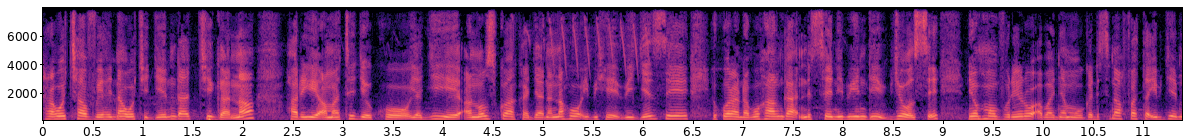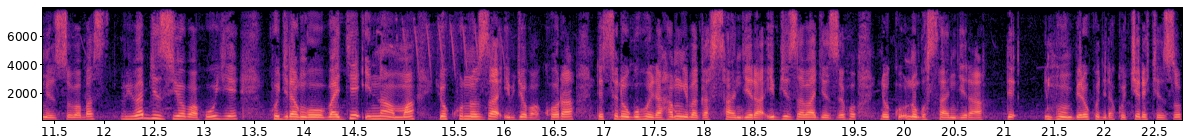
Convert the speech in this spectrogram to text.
hari aho cyavuye hari n'aho kigenda kigana. Hari amategeko yagiye anozwa akajyana n'aho ibihe bigeze ikoranabuhanga ndetse n'ibindi byose. Niyo mpamvu rero abanyamwuga ndetse n'abafata ibyemezo biba byiza iyo bahuye kugira ngo bajye inama yo kunoza ibyo bakora ndetse no guhurira hamwe bagasangira ibyiza bagezeho no gusangira intumbero yo kugera ku cyerekezo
